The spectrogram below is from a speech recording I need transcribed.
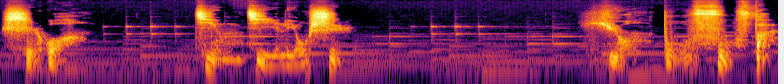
时光静寂流逝，永不复返。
